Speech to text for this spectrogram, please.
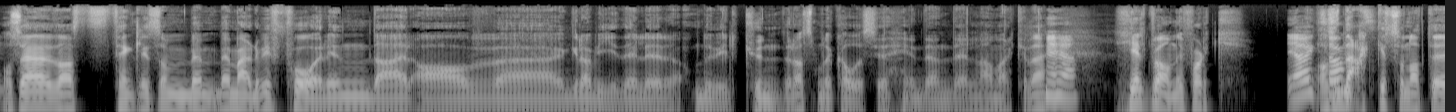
Og så har jeg da tenkt liksom, hvem, hvem er det vi får inn der av eh, gravide, eller om du vil kunder, da, som det kalles i, i den delen av markedet. Ja, Helt vanlige folk. Ja ikke Altså, det er ikke sånn at det,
